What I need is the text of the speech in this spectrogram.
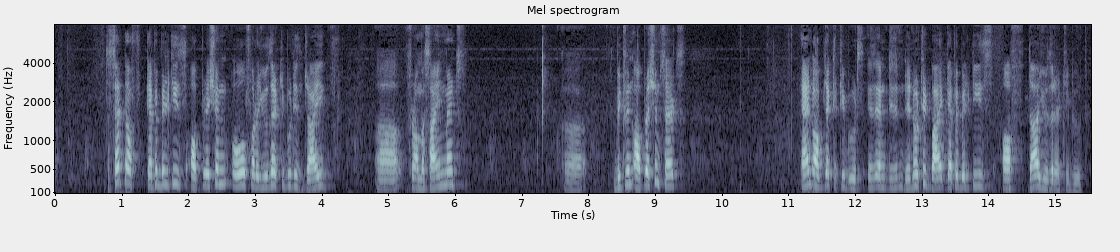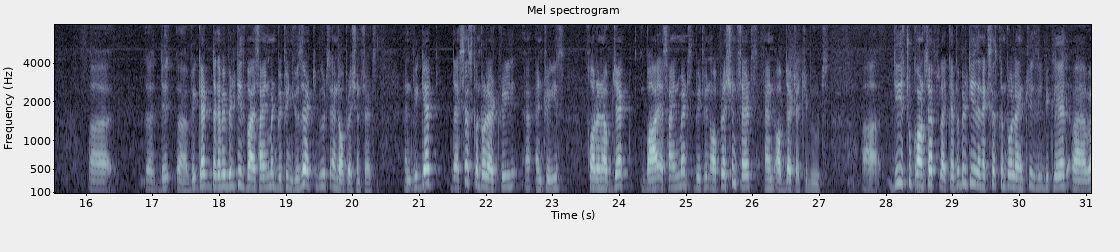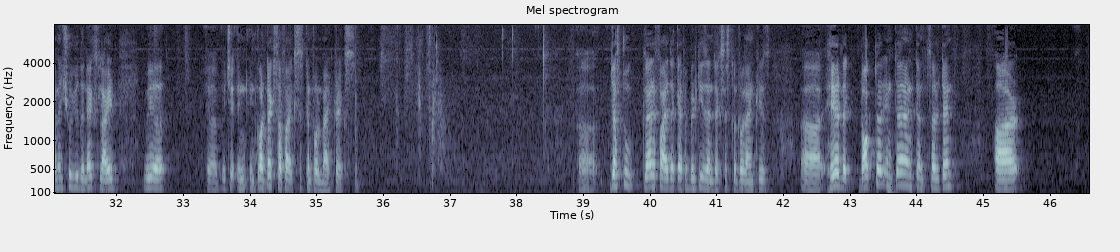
the set of capabilities operation O for a user attribute is derived uh, from assignments uh, between operation sets and object attributes is denoted by capabilities of the user attribute. Uh, the, uh, we get the capabilities by assignment between user attributes and operation sets and we get the access control entry, entries for an object by assignments between operation sets and object attributes. Uh, these two concepts like capabilities and access control entries will be clear uh, when I show you the next slide where, uh, which in, in, context of our access control matrix. Uh, just to clarify the capabilities and access control entries, uh, here like doctor, intern and consultant are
